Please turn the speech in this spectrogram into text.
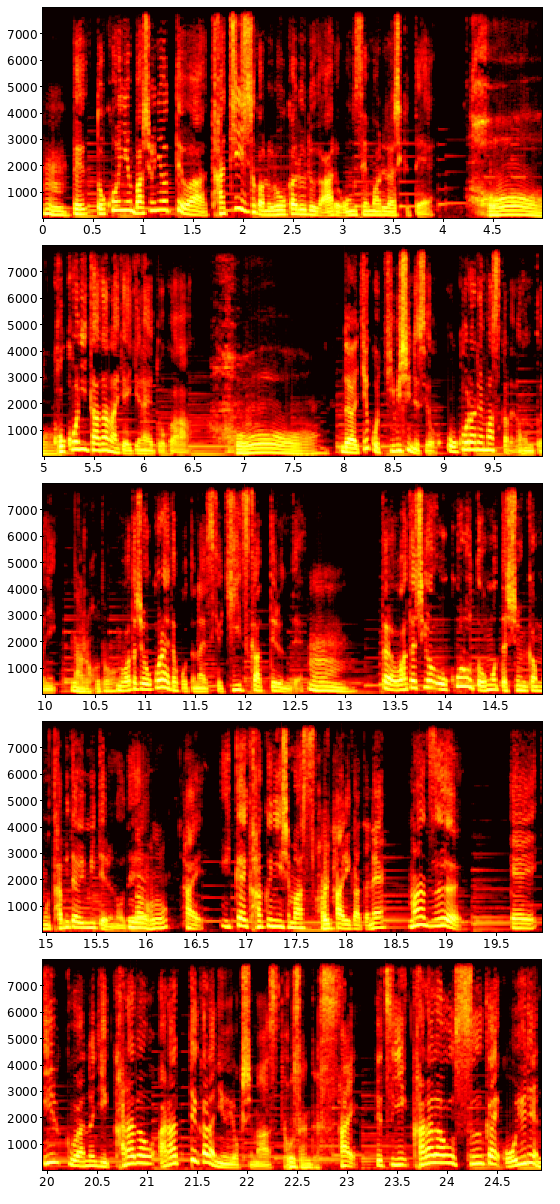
うん、でどこに場所によっては立ち位置とかのローカルルールがある温泉もあるらしくて。ほう。ここに立たなきゃいけないとか。ほだから結構厳しいんですよ。怒られますからね本当に。うなるほど。私怒られたことないですけど気使ってるんで。うん。ただ私が怒ろうと思った瞬間もたびたび見てるので。なるほど。はい。一回確認します、はい。入り方ね。まず、えー衣服は脱ぎ体を洗ってから入浴します。当然です、はい。で次体を数回お湯で流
